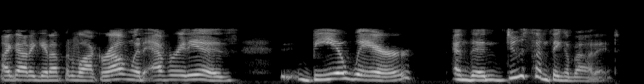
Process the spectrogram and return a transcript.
I got to get up and walk around, whatever it is. Be aware and then do something about it.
